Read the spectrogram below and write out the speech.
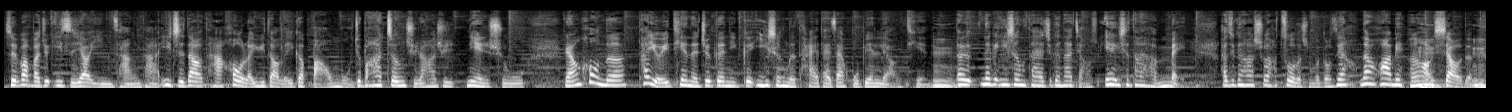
所以爸爸就一直要隐藏她，一直到她后来遇到了一个保姆，就帮她争取让她去念书。然后呢，她有一天呢就跟一个医生的太太在湖边聊天，嗯，那那个医生太太就跟她讲说，因为医生太太很美，她就跟她说她做了什么东西，那画面很好笑的嗯，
